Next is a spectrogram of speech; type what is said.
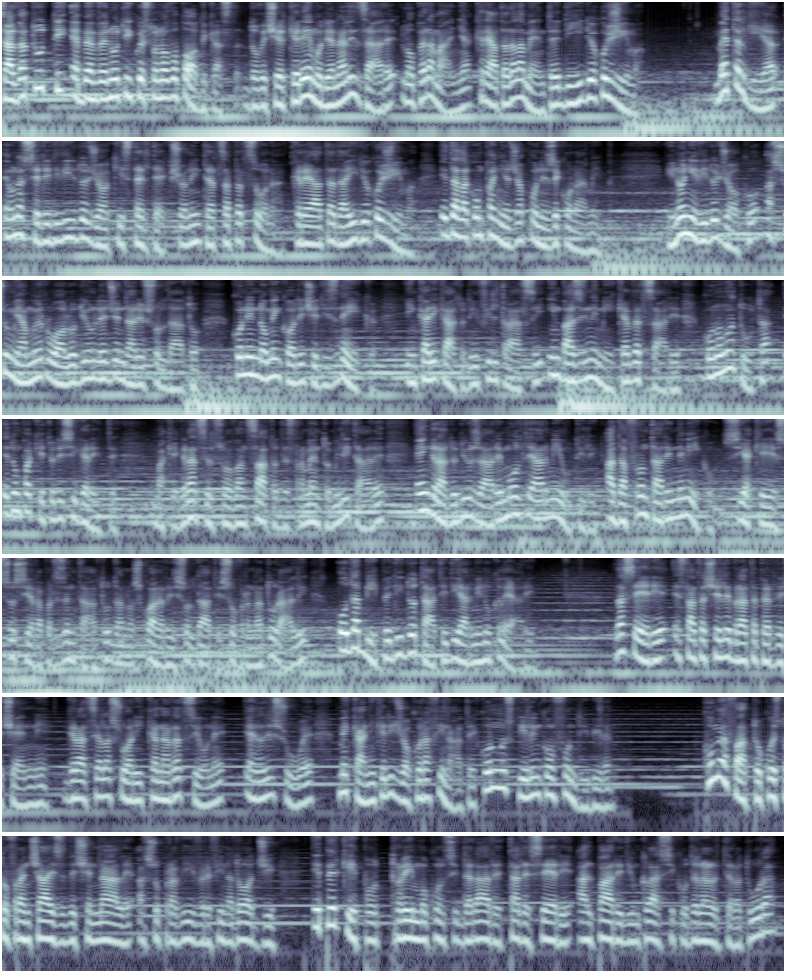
Salve a tutti e benvenuti in questo nuovo podcast, dove cercheremo di analizzare l'opera magna creata dalla mente di Hideo Kojima. Metal Gear è una serie di videogiochi stealth action in terza persona, creata da Hideo Kojima e dalla compagnia giapponese Konami. In ogni videogioco assumiamo il ruolo di un leggendario soldato, con il nome in codice di Snake, incaricato di infiltrarsi in basi nemiche avversarie con una tuta ed un pacchetto di sigarette, ma che grazie al suo avanzato addestramento militare è in grado di usare molte armi utili ad affrontare il nemico, sia che esso sia rappresentato da una squadra di soldati sovrannaturali o da bipedi dotati di armi nucleari. La serie è stata celebrata per decenni, grazie alla sua ricca narrazione e alle sue meccaniche di gioco raffinate, con uno stile inconfondibile. Come ha fatto questo franchise decennale a sopravvivere fino ad oggi e perché potremmo considerare tale serie al pari di un classico della letteratura?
